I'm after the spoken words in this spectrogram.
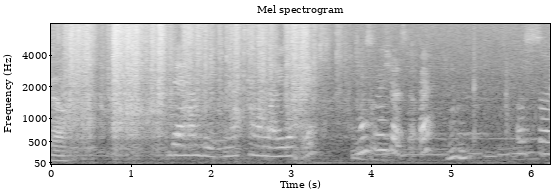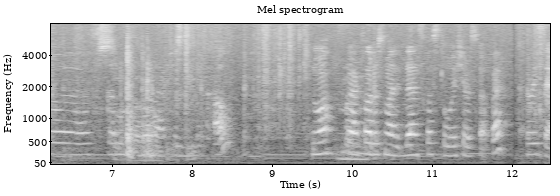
ja. det man driver med når man lager godteri. Nå skal den i kjøleskapet. Og så skal den stå der til den blir kald. Nå skal Men... Den skal stå i kjøleskapet. Skal vi se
